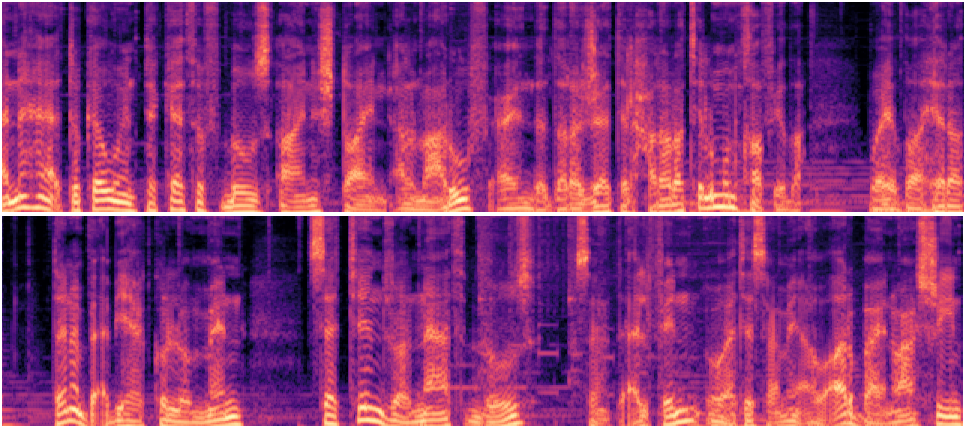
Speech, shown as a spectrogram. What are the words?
أنها تكون تكاثف بوز أينشتاين المعروف عند درجات الحرارة المنخفضة وهي ظاهرة تنبأ بها كل من ساتيندرا ناث بوز سنة 1924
